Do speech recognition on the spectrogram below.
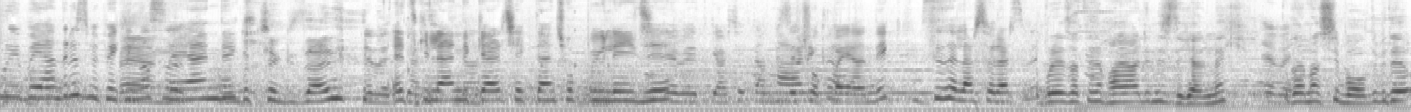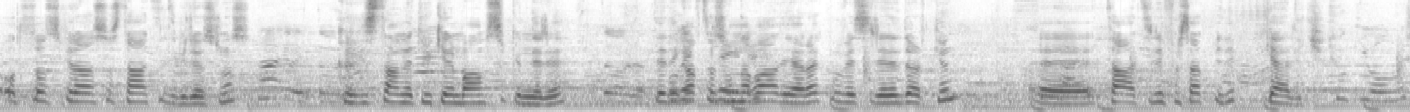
burayı beğendiniz mi peki? Nasıl? Beğendik. Oldukça güzel. Evet, Etkilendik gerçekten çok büyüleyici. Evet gerçekten biz de çok beğendik. Siz neler söylersiniz? Buraya zaten hep hayalimizdi gelmek. Evet. Bu da nasip oldu. Bir de 30-31 Ağustos tatildi biliyorsunuz. Ha evet doğru. Kırgızistan ve Türkiye'nin bağımsızlık günleri. Doğru. Dedik Bu hafta sonuna bağlayarak bu vesileyle 4 gün e, tatili fırsat bilip geldik. Çok iyi olmuş.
